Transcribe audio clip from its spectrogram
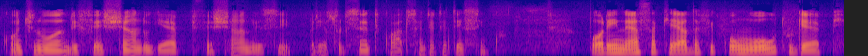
continuando e fechando o gap, fechando esse preço de 104, 185. Porém, nessa queda ficou um outro gap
